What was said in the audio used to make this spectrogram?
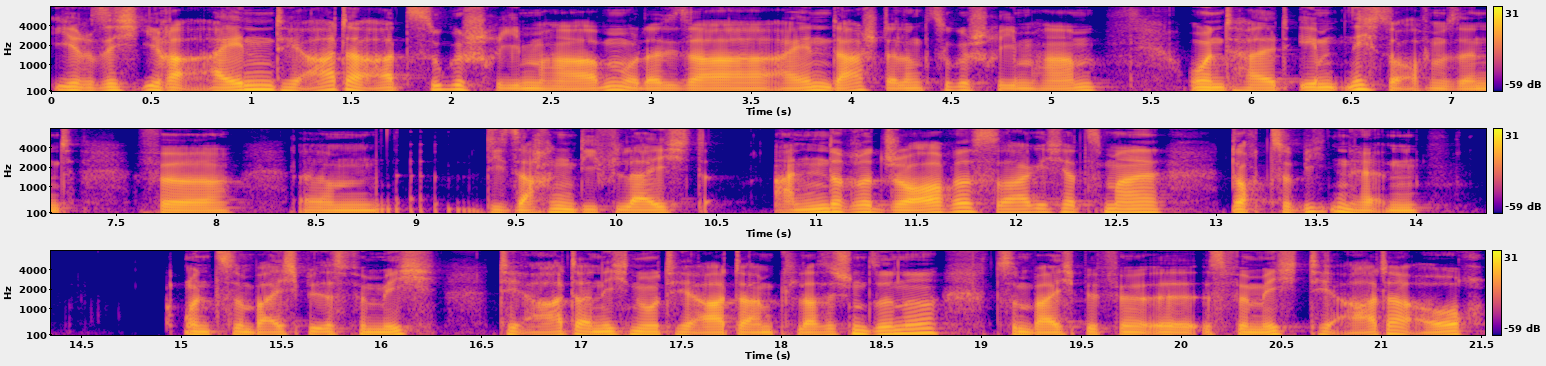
ihre, sich ihrer einen Theaterart zugeschrieben haben oder dieser einen Darstellung zugeschrieben haben und halt eben nicht so offen sind für ähm, die Sachen, die vielleicht andere Genres, sage ich jetzt mal, doch zu bieten hätten. Und zum Beispiel ist für mich Theater nicht nur Theater im klassischen Sinne, zum Beispiel für, äh, ist für mich Theater auch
